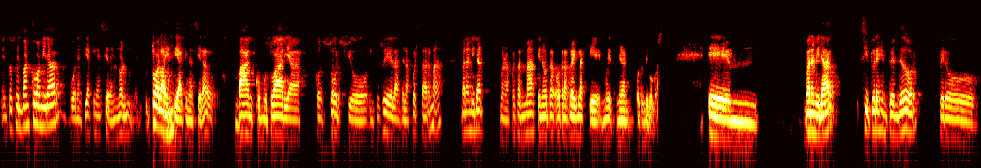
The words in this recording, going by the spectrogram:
entonces el banco va a mirar, o en entidad financiera, no, todas las entidades financieras, banco, mutuaria, consorcio, inclusive las de las Fuerzas Armadas, van a mirar, bueno, las Fuerzas Armadas tienen otras otras reglas que miran otro tipo de cosas. Em, van a mirar si tú eres emprendedor, pero...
